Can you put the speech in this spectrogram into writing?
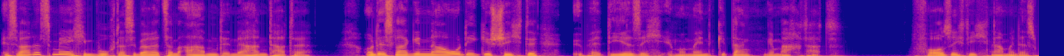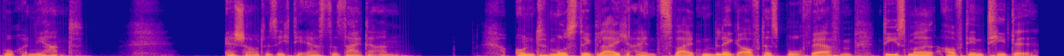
Es war das Märchenbuch, das er bereits am Abend in der Hand hatte. Und es war genau die Geschichte, über die er sich im Moment Gedanken gemacht hat. Vorsichtig nahm er das Buch in die Hand. Er schaute sich die erste Seite an und musste gleich einen zweiten Blick auf das Buch werfen, diesmal auf den Titel.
